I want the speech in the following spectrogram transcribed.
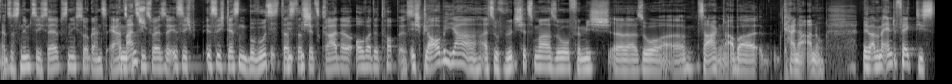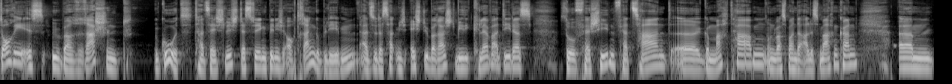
also es nimmt sich selbst nicht so ganz ernst, beziehungsweise ist sich, ist sich dessen bewusst, dass das ich, jetzt gerade over the top ist. Ich glaube ja. Also würde ich jetzt mal so für mich äh, so äh, sagen, aber keine Ahnung. Aber im Endeffekt, die Story ist überraschend gut tatsächlich. Deswegen bin ich auch dran geblieben. Also das hat mich echt überrascht, wie clever die das so verschieden verzahnt äh, gemacht haben und was man da alles machen kann. Ähm,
